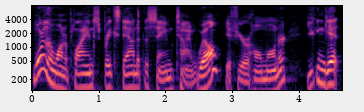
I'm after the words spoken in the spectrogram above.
more than one appliance breaks down at the same time. Well, if you're a homeowner, you can get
